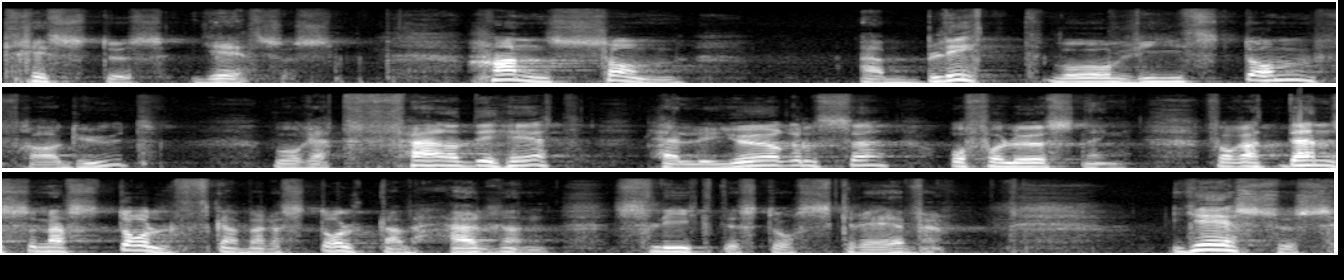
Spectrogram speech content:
Kristus Jesus han som er blitt vår visdom fra Gud, vår rettferdighet, helliggjørelse og forløsning, for at den som er stolt, skal være stolt av Herren, slik det står skrevet. Jesus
